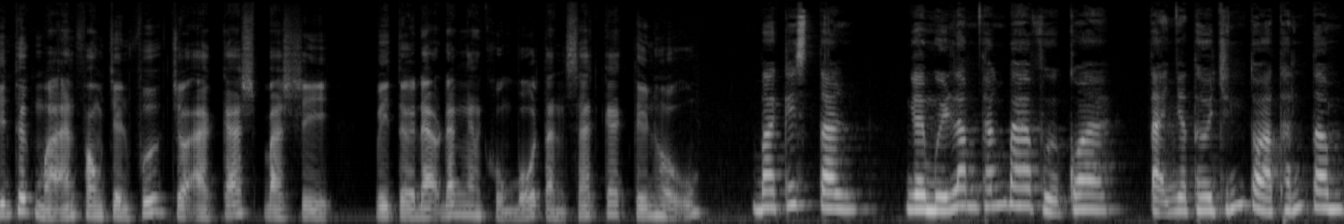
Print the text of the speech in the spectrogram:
Chính thức mở án phong chân phước cho Akash Bashi vì tự đạo đang ngăn khủng bố tàn sát các tín hữu. Pakistan, ngày 15 tháng 3 vừa qua, tại nhà thờ chính tòa Thánh Tâm,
